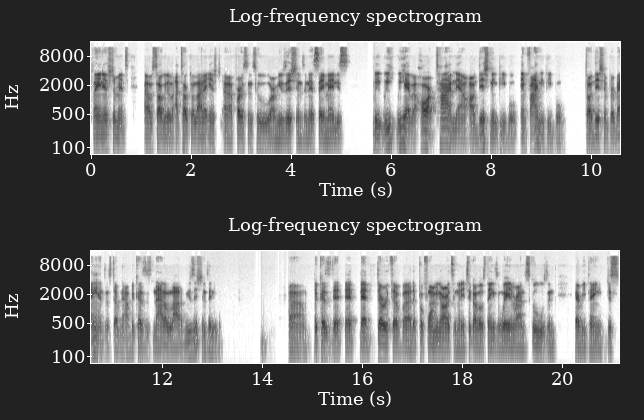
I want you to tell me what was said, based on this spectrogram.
playing instruments. I was talking to I talked to a lot of uh, persons who are musicians, and they say, "Man, this we we we have a hard time now auditioning people and finding people to audition for bands and stuff now because it's not a lot of musicians anymore. Um, because that that that dearth of uh, the performing arts and when they took all those things away around the schools and everything, just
